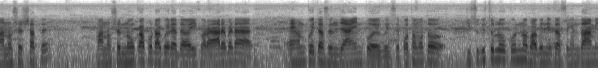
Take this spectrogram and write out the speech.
মানুষের সাথে মানুষের নৌকা পোটা করে দেওয়া এই করা আরে বেটা, এখন কইতাছেন যে আইন প্রয়োগ হয়েছে। প্রথমত কিছু কিছু লোক অন্যভাবে নিতেছে, কিন্তু আমি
